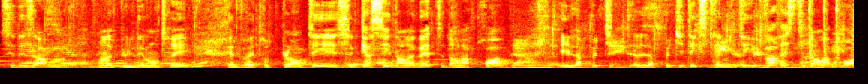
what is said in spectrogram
C'est des armes, on a pu le démontrer, qu'elle va être plantée et se casser dans la bête, dans la proie, et la petite, la petite extrémité va rester dans la proie.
